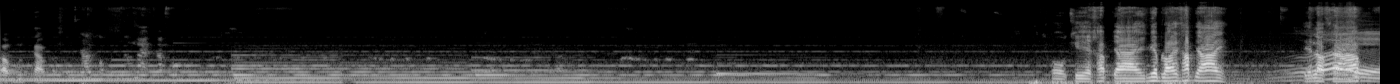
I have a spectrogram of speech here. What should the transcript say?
ขอบคุณครับครับขอบคุณมากๆครับ โอเคครับยายเรียบร้อยครับยาย เดี๋ยวเราครับเอ้ย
